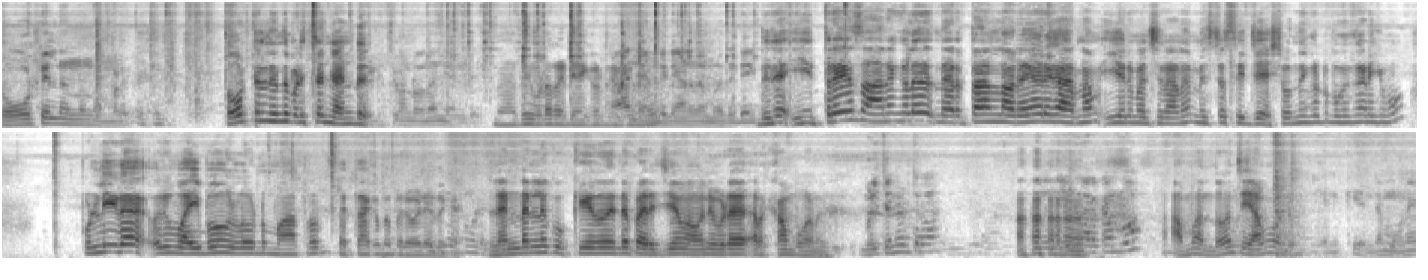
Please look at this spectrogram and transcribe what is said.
തോട്ടിൽ നിന്ന് നമ്മൾ തോട്ടിൽ നിന്ന് പിടിച്ച ഞണ്ട്. കൊണ്ടുവന്ന ഞണ്ട്. അത് ഇവിടെ റെഡി ആയിക്കൊണ്ടിരിക്കുന്നത്. ഇതിന് ഇത്രയും സാധനങ്ങൾ നിരത്താനുള്ള ഒരേ ഒരു കാരണം ഈ ഒരു മനുഷ്യനാണ് മിസ്റ്റർ സിജേഷ്. ഒന്ന് ഇങ്ങോട്ട് മുഖം കാണിക്കുമ്പോൾ പുള്ളിയുടെ ഒരു വൈഭവം ഉള്ളതുകൊണ്ട് മാത്രം സെറ്റാക്കുന്ന പരിപാടി അതൊക്കെ. ലണ്ടനിൽ കുക്ക് ചെയ്തതിന്റെ പരിചയം അവൻ ഇവിടെ ഇറക്കാൻ പോവാണ്. അമ്മ എന്തോ ചെയ്യാൻ പോകുന്നുണ്ട് എനിക്ക് എന്റെ മോനെ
